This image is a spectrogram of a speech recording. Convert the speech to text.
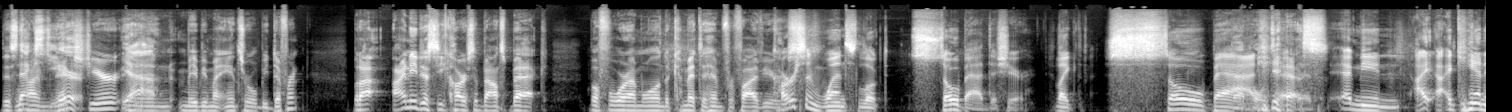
this Next time year. next year, Yeah. and maybe my answer will be different. But I, I need to see Carson bounce back before I'm willing to commit to him for five years. Carson Wentz looked so bad this year, like so bad. yes. I mean, I, I can't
